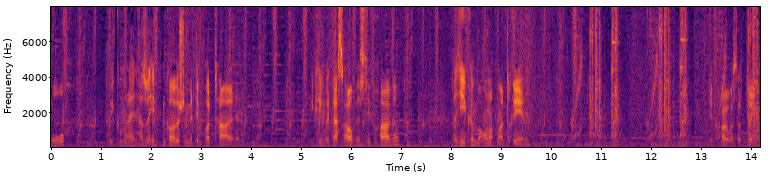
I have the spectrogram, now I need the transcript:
Hoch? Wie kommt man da hin? Also hinten kommen wir bestimmt mit dem Portal hin. Wie kriegen wir das auf, ist die Frage. Also hier können wir auch noch mal drehen. Die Frage, was das bringt.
